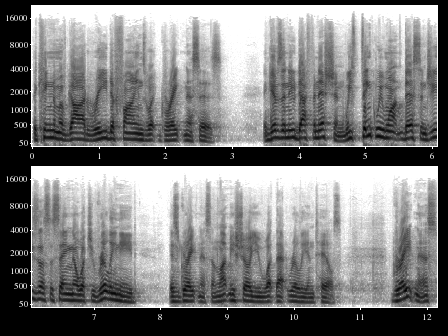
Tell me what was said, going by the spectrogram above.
the kingdom of God redefines what greatness is. It gives a new definition. We think we want this, and Jesus is saying, no, what you really need is greatness. And let me show you what that really entails. Greatness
